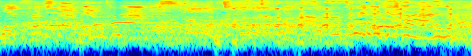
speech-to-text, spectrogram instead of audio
can't touch them. They don't come out. Swear to God.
